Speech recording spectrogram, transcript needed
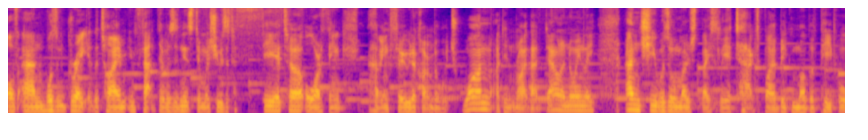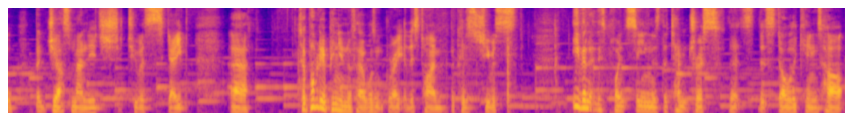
of Anne wasn't great at the time. In fact, there was an incident where she was at a theatre, or I think having food, I can't remember which one, I didn't write that down annoyingly, and she was almost basically attacked by a big mob of people, but just managed to escape. Uh, so public opinion of her wasn't great at this time because she was even at this point seen as the temptress that, that stole the king's heart,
